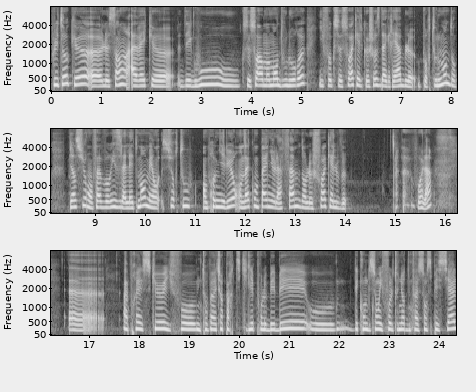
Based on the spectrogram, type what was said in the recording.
plutôt que euh, le sein avec euh, des goûts ou que ce soit un moment douloureux. Il faut que ce soit quelque chose d'agréable pour tout le monde. Donc, bien sûr, on favorise l'allaitement, mais surtout, en premier lieu, on accompagne la femme dans le choix qu'elle veut. Euh, voilà. Après, est-ce qu'il faut une température particulière pour le bébé ou des conditions, il faut le tenir d'une façon spéciale?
